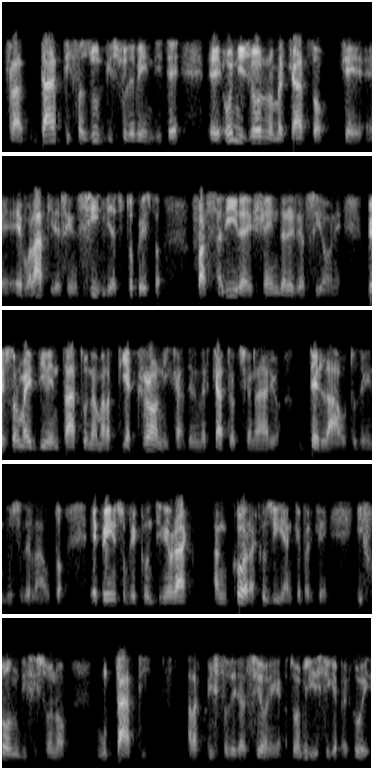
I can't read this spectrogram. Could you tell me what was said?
fra dati fasulli sulle vendite, eh, ogni giorno il mercato che è volatile, sensibile a tutto questo, fa salire e scendere le azioni. Questo ormai è diventato una malattia cronica del mercato azionario dell'auto, dell'industria dell'auto e penso che continuerà ancora così anche perché i fondi si sono buttati all'acquisto delle azioni automobilistiche, per cui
